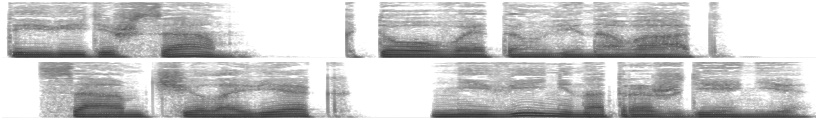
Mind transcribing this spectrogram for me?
Ты видишь сам, кто в этом виноват. Сам человек невинен от рождения,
